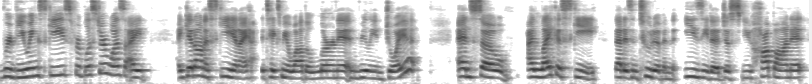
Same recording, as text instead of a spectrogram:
reviewing skis for Blister was I I get on a ski and I it takes me a while to learn it and really enjoy it, and so I like a ski that is intuitive and easy to just you hop on it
